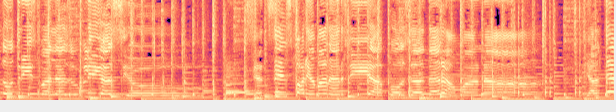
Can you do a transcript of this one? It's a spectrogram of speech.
o trist per les. Si et sents fora amb energia, posa't a remenar. I el teu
